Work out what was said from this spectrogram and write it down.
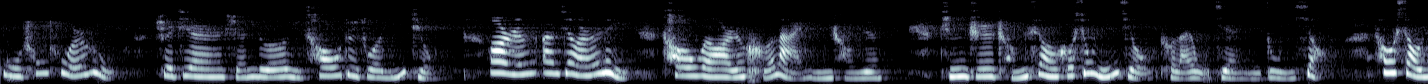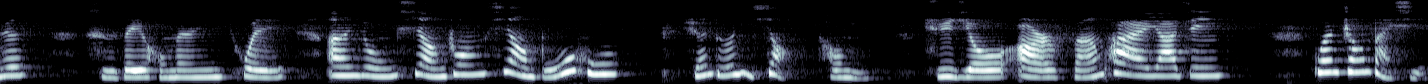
故冲突而入。却见玄德与操对坐饮酒，二人按剑而立。操问二人何来，云长曰：“听知丞相和兄饮酒，特来舞剑以助一笑。”操笑曰：“此非鸿门会，安用项庄、项伯乎？”玄德亦笑。操命。许酒二樊哙压惊，关张拜谢。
